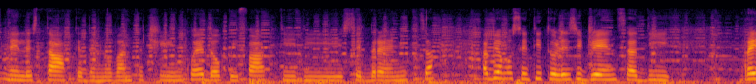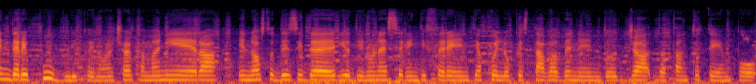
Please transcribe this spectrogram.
Nell'estate del 95, dopo i fatti di Srebrenica, abbiamo sentito l'esigenza di rendere pubblico in una certa maniera il nostro desiderio di non essere indifferenti a quello che stava avvenendo già da tanto tempo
